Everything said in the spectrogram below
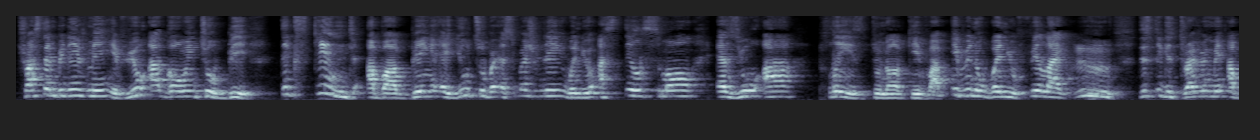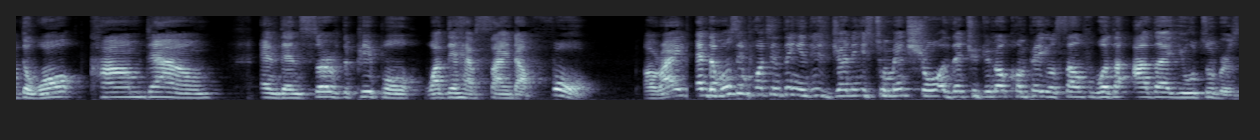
Trust and believe me, if you are going to be thick-skinned about being a YouTuber, especially when you are still small as you are, please do not give up. Even when you feel like, mm, this thing is driving me up the wall, calm down and then serve the people what they have signed up for. All right. And the most important thing in this journey is to make sure that you do not compare yourself with other YouTubers.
